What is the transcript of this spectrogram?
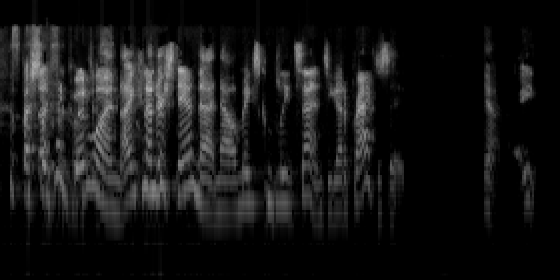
especially That's for a good one. I can understand that now. It makes complete sense. You got to practice it. Yeah. Right.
